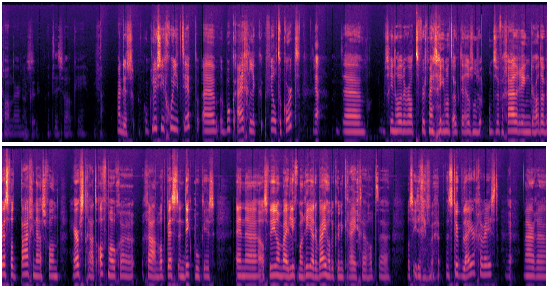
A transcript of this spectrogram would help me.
ander. Dus het is wel oké. Maar dus, conclusie, goede tip. Eh, het boek eigenlijk veel te kort. Ja. De, misschien hadden er wat, volgens mij zei iemand ook tijdens onze, onze vergadering, er hadden best wat pagina's van Herstraat af mogen gaan, wat best een dik boek is. En eh, als we die dan bij Lief Maria erbij hadden kunnen krijgen, had, eh, was iedereen een stuk blijer geweest. Ja. Maar eh,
